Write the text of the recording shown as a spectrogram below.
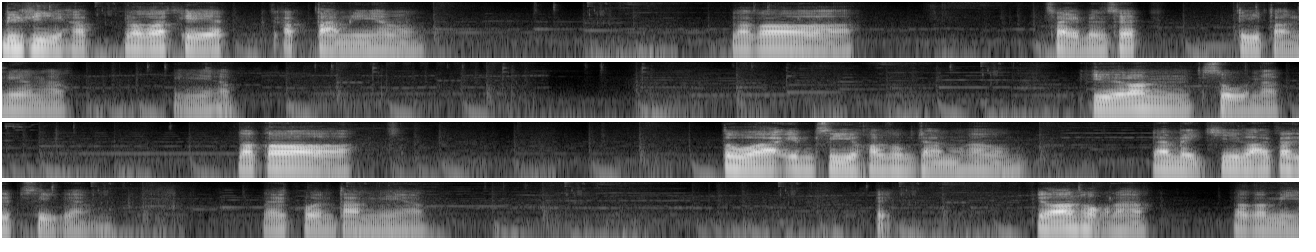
BP ครับ แล้วก็เทสอัพตามนี้ครับผม แล้วก็ใส่เป็นเซตตีต่อเนื่องครับ อย่างนี้ครับอิโดรอนศูนย์ครับ แล้วก็ ตัว MC ความทรงจำครับผมดาเมจคีร้อยเก้าสิบสี่ครับในควรตามนี้ครับพิลอนหกนะครับ แล้วก็มี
